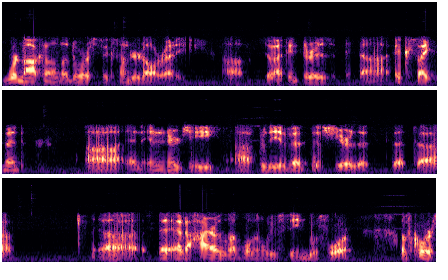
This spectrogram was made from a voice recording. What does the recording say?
we're knocking on the door of 600 already. Um, so I think there is uh, excitement uh, and energy uh, for the event this year that that uh, uh, at a higher level than we've seen before. Of course,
